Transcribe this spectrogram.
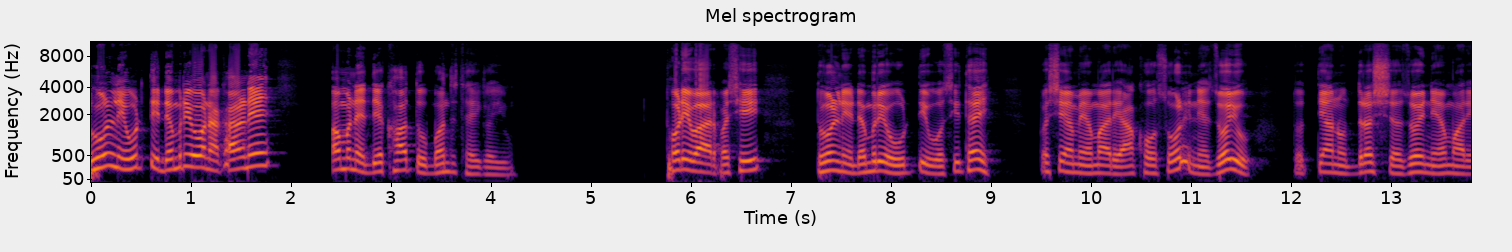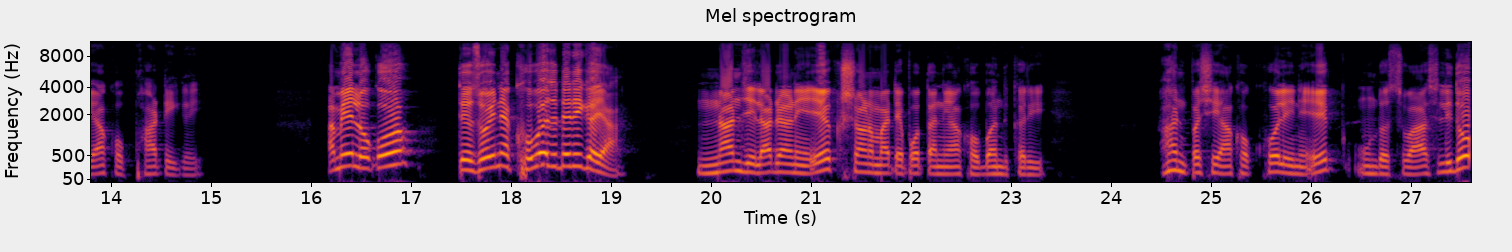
ધૂળની ઉડતી ડમરીઓના કારણે અમને દેખાતું બંધ થઈ ગયું. થોડી વાર પછી ધૂળની ડમરીઓ ઉડતી ઓછી થઈ. પછી અમે અમારી આંખો સોળીને જોયું. તો ત્યાંનું દ્રશ્ય જોઈને અમારી આંખો ફાટી ગઈ. અમે લોકો તે જોઈને ખૂબ જ ડરી ગયા. નાનજી લાડણી એક ક્ષણ માટે પોતાની આંખો બંધ કરી અને પછી આંખો ખોલીને એક ઊંડો શ્વાસ લીધો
